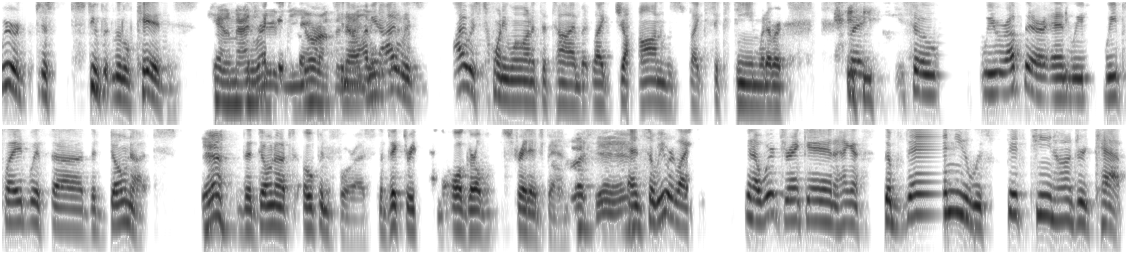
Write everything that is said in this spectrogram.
we were just stupid little kids. Can't imagine you're in Europe. You know, I mean, I was I was 21 at the time, but like John was like 16, whatever. But so we were up there and we we played with uh, the Doughnuts. Yeah. The Doughnuts opened for us, the Victory, band, the all girl straight edge band. Yeah. Yeah. And so we were like, you know, we're drinking and hanging. out. The venue was 1500 cap.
